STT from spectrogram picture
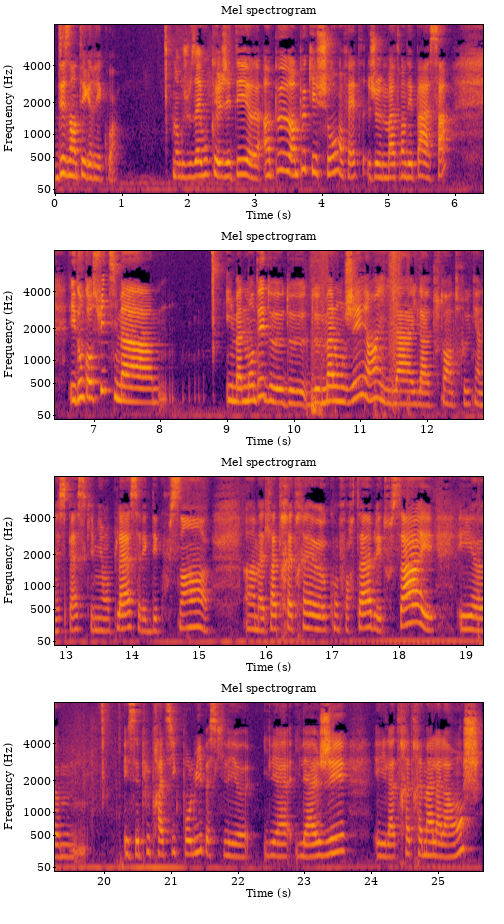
désintégrée, quoi. Donc je vous avoue que j'étais euh, un peu un peu en fait, je ne m'attendais pas à ça. Et donc ensuite il m'a il m'a demandé de, de, m'allonger. Hein. Il, a, il a tout un truc, un espace qui est mis en place avec des coussins, un matelas très très euh, confortable et tout ça. Et, et, euh, et c'est plus pratique pour lui parce qu'il est, euh, il est, il est âgé et il a très très mal à la hanche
